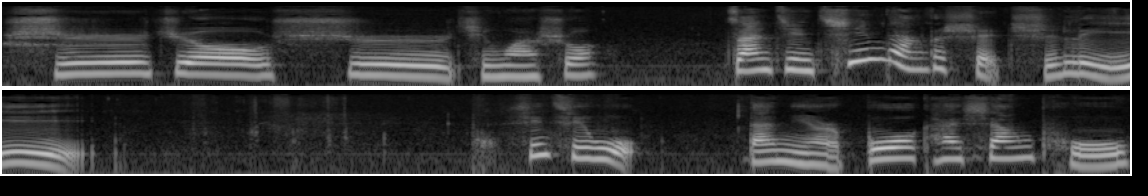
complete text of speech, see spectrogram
诗就是青蛙说：“钻进清凉的水池里。”星期五，丹尼尔拨开香蒲，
